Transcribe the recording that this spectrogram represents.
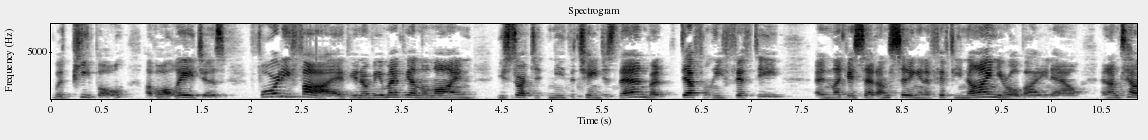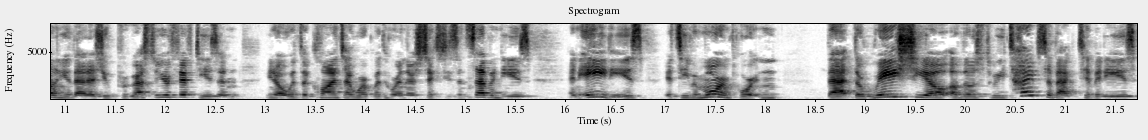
with people of all ages 45 you know but you might be on the line you start to need the changes then but definitely 50 and like i said i'm sitting in a 59 year old body now and i'm telling you that as you progress through your 50s and you know with the clients i work with who are in their 60s and 70s and 80s it's even more important that the ratio of those three types of activities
